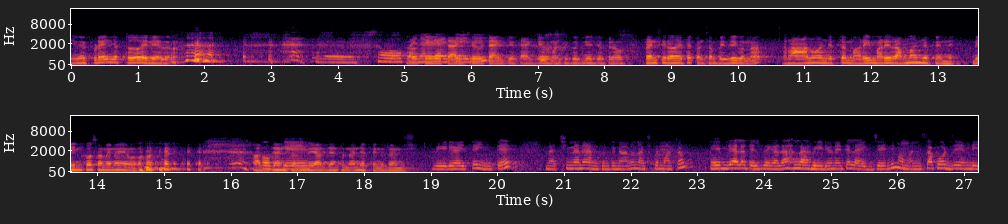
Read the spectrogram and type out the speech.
ఇవి ఎప్పుడేం చెప్తుందో తెలియదు. So thank you thank you thank you మంచి గుడ్ న్యూస్ చెప్పినావు. ఫ్రెండ్స్ ఈరోజు అయితే కొంచెం బిజీగా ఉన్నా. రాను అని చెప్తే మరీ మరీ రమ్మని చెప్పింది. దీనికోసమైనా ఏమో. అర్జెంట్. ఉంది అర్జెంట్ ఉంది అని చెప్పింది ఫ్రెండ్స్ వీడియో అయితే ఇంతే. నచ్చిందని అనుకుంటున్నాను. నచ్చితే మాత్రం ఏం చేయాలో తెలిసే కదా అలా వీడియోని అయితే లైక్ చేయండి మమ్మల్ని సపోర్ట్ చేయండి.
